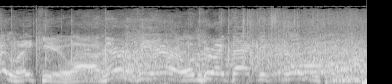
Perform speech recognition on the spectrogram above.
I like you. Uh, Meredith Vieira, we'll be right back. The explosion.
